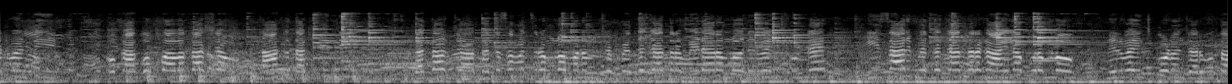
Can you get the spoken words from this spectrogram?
చేసేటటువంటి ఒక గొప్ప అవకాశం నాకు దక్కింది. గత గత సంవత్సరంలో మనం పెద్ద జాతర మేడారంలో నిర్వహించుకుంటే ఈసారి పెద్ద జాతరగా ఆయనాపురంలో నిర్వహించుకోవడం జరుగుతూ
